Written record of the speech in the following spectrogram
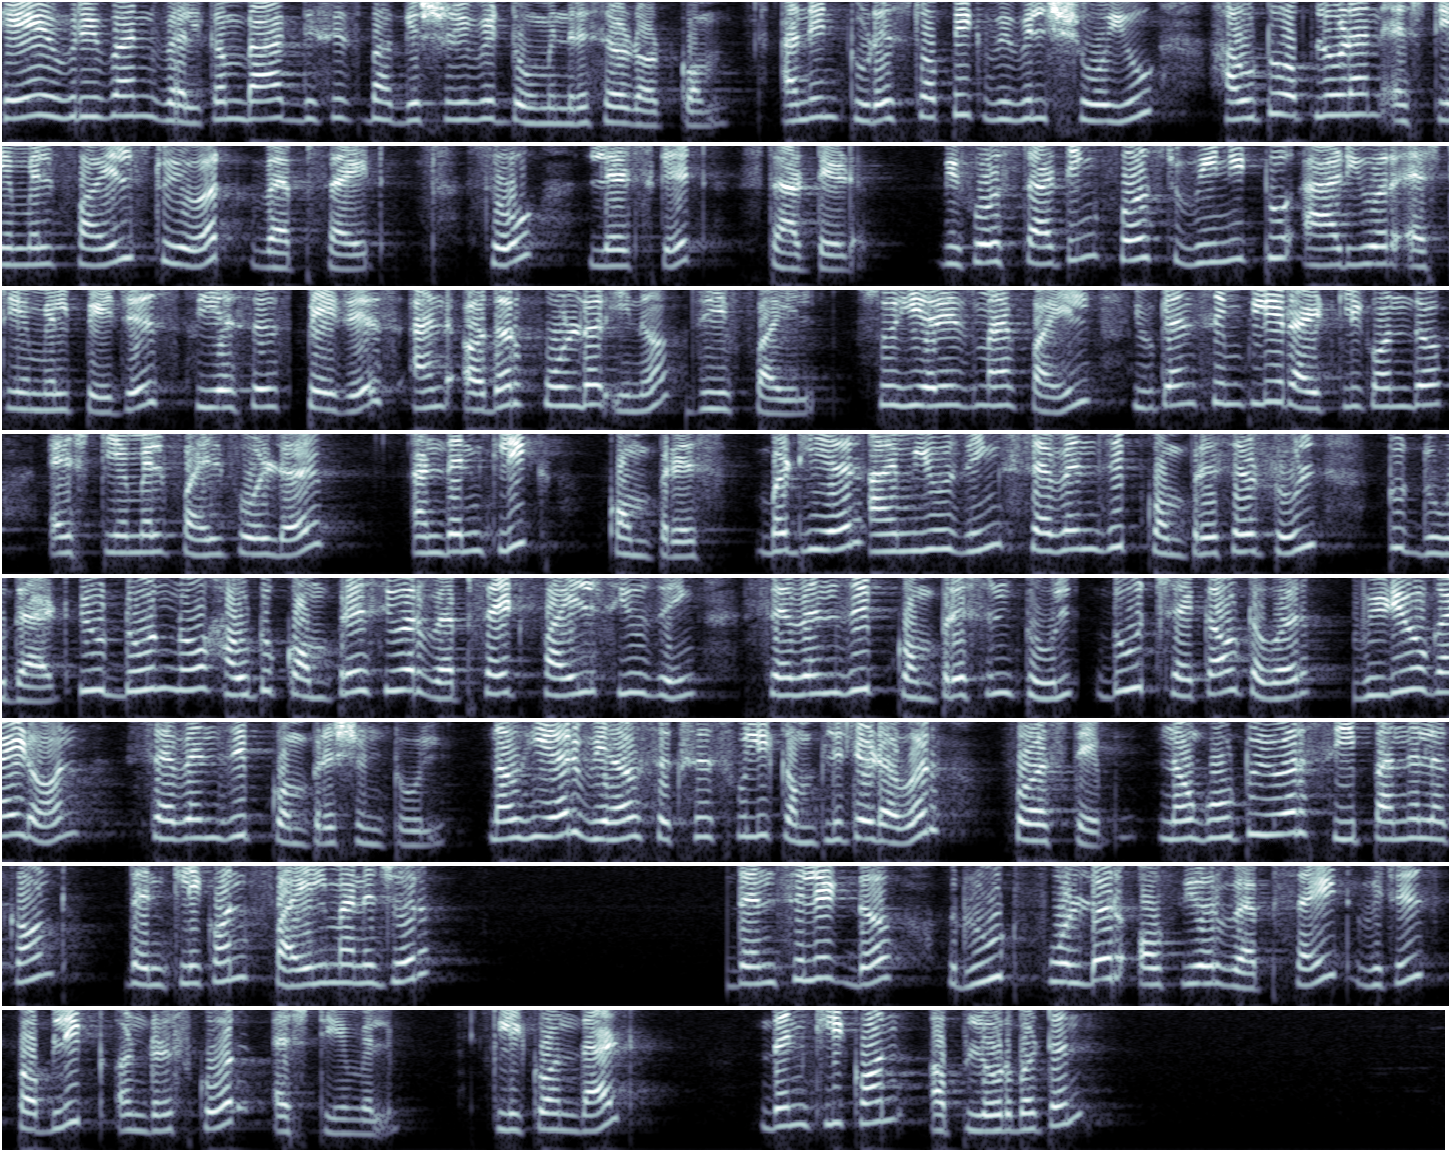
Hey everyone, welcome back. This is Bhagyashree with domainracer.com and in today's topic we will show you how to upload an HTML files to your website. So let's get started. Before starting first we need to add your HTML pages, CSS pages and other folder in a zip file. So here is my file. You can simply right click on the HTML file folder and then click compress. But here I am using 7-zip compressor tool to do that. If you don't know how to compress your website files using 7-zip compression tool, do check out our video guide on 7-zip compression tool. Now here we have successfully completed our first step. Now go to your cPanel account, then click on file manager, then select the root folder of your website which is public underscore HTML. Click on that then click on upload button.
